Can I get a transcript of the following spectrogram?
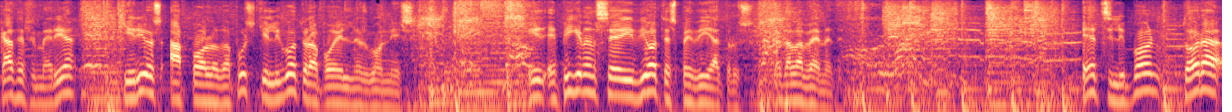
κάθε εφημερία κυρίως από ολοδαπούς και λιγότερο από Έλληνες γονείς. Ε, πήγαιναν σε ιδιώτες παιδίατρους καταλαβαίνετε έτσι λοιπόν τώρα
